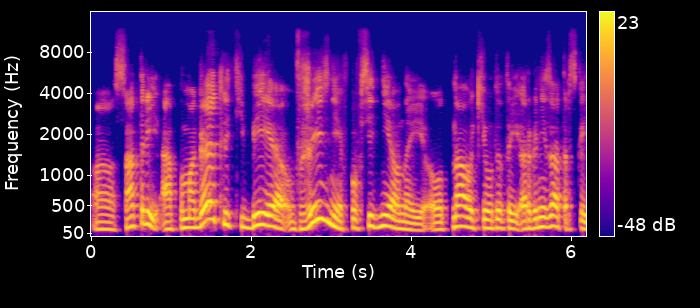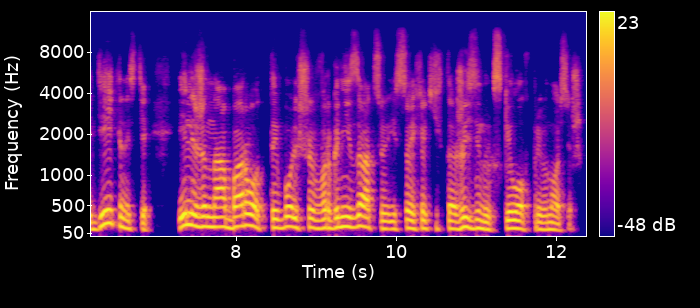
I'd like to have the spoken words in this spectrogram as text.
А, смотри, а помогают ли тебе в жизни, в повседневной, вот навыки вот этой организаторской деятельности, или же наоборот, ты больше в организацию из своих каких-то жизненных скиллов привносишь?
